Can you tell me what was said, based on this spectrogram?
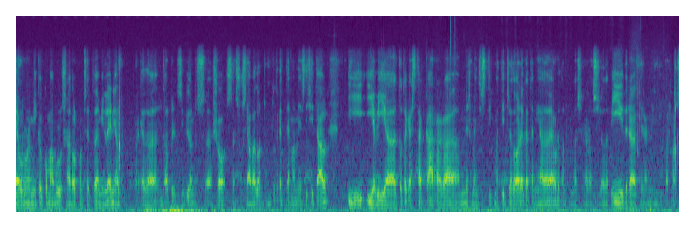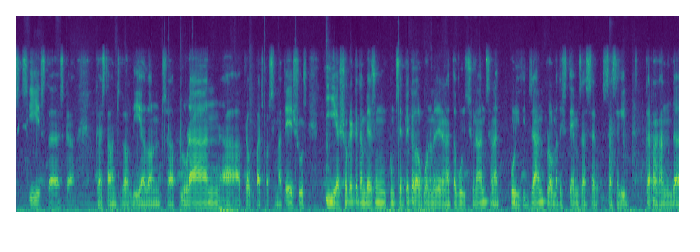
veure una mica com ha evolucionat el concepte de millennial, perquè de, del principi doncs, això s'associava doncs, amb tot aquest tema més digital i, hi havia tota aquesta càrrega més o menys estigmatitzadora que tenia de veure doncs, amb la generació de vidre, que eren hipernarcisistes, que, que estaven tot el dia doncs, plorant, eh, preocupats per si mateixos, i això crec que també és un concepte que d'alguna manera ha anat evolucionant, s'ha anat polititzant, però al mateix temps s'ha seguit carregant de,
